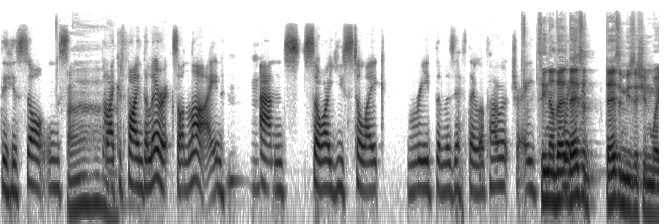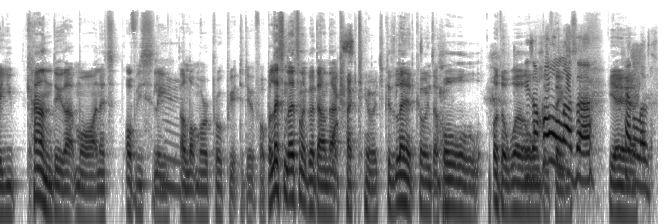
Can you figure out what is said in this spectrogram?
the, his songs, ah. but I could find the lyrics online. Mm-hmm. And so I used to like read them as if they were poetry. See, now there, which... there's a there's a musician where you can do that more, and it's obviously mm. a lot more appropriate to do it for. But let's let's not go down that yes. track too much because Leonard Cohen's a whole other world. He's a whole other yeah, kettle yeah. of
